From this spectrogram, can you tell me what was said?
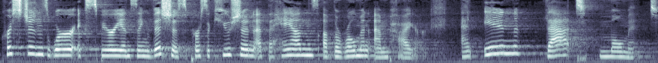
Christians were experiencing vicious persecution at the hands of the Roman Empire. And in that moment,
